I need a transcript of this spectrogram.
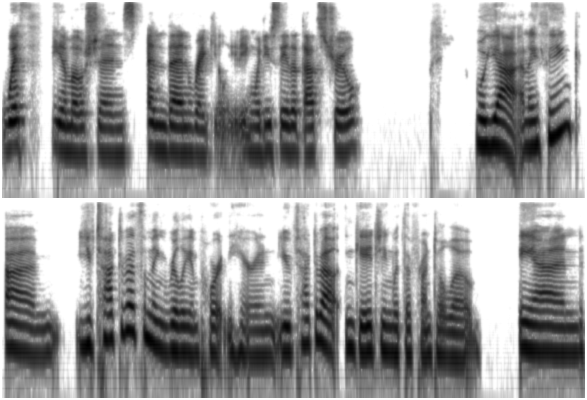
with the emotions and then regulating. Would you say that that's true? Well, yeah. And I think um, you've talked about something really important here, and you've talked about engaging with the frontal lobe. And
